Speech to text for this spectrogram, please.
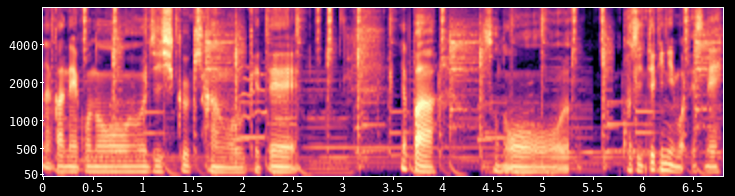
なんかね、この自粛期間を受けて、やっぱ、その、個人的にもですね、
